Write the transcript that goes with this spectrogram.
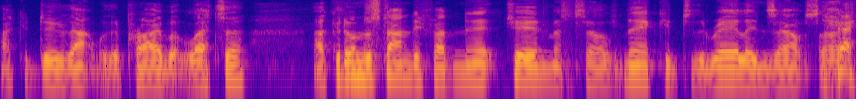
I could do that with a private letter. I could understand if I'd na- chained myself naked to the railings outside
